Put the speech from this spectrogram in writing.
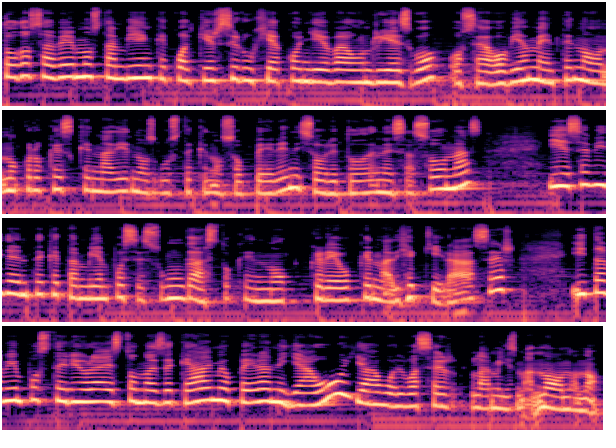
Todos sabemos también que cualquier cirugía conlleva un riesgo, o sea, obviamente no, no creo que es que nadie nos guste que nos operen y sobre todo en esas zonas. Y es evidente que también pues es un gasto que no creo que nadie quiera hacer. Y también posterior a esto no es de que, ay, me operan y ya, uy, ya vuelvo a ser la misma. No, no, no.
